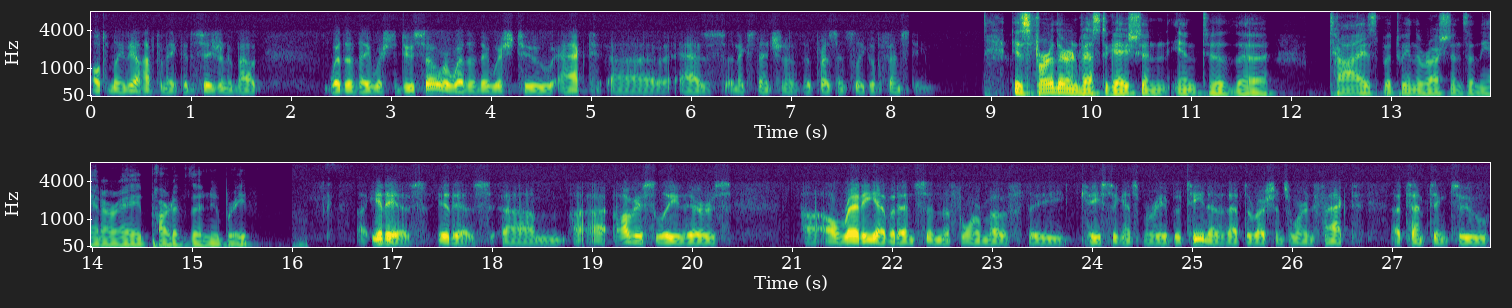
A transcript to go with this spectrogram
ultimately they'll have to make the decision about whether they wish to do so or whether they wish to act uh, as an extension of the president's legal defense team. Is further investigation into the ties between the Russians and the NRA part of the new brief? Uh, it is. It is. Um, uh, obviously, there's uh, already evidence in the form of the case against Maria Butina that the Russians were in fact attempting to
